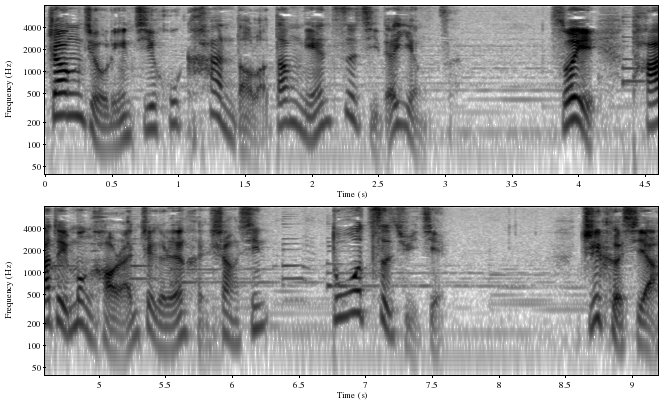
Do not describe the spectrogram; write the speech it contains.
张九龄几乎看到了当年自己的影子，所以他对孟浩然这个人很上心，多次举荐。只可惜啊，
